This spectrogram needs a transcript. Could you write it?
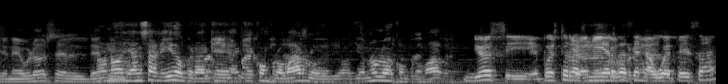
100 euros el No, décimo. no, ya han salido, pero hay que, hay que comprobarlo. Yo, yo no lo he comprobado. Yo sí, he puesto Yo las no mierdas en la web esa.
